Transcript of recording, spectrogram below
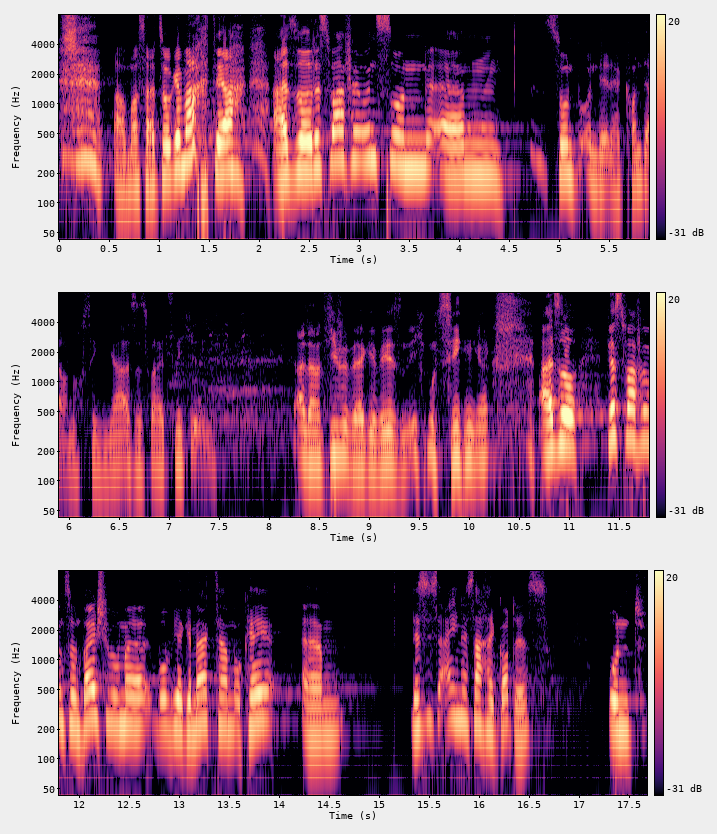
haben wir es halt so gemacht, ja. Also das war für uns so ein, ähm, so ein und der, konnte auch noch singen, ja. Also es war jetzt nicht, Alternative wäre gewesen, ich muss singen. Ja? Also das war für uns so ein Beispiel, wo wir, wo wir gemerkt haben, okay, ähm, das ist eine Sache Gottes und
